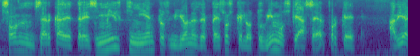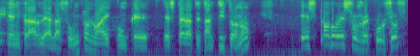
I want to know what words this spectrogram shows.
son cerca de 3.500 millones de pesos que lo tuvimos que hacer porque había que entrarle al asunto, no hay con que espérate tantito, ¿no? Es todos esos recursos,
